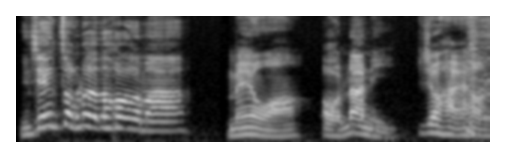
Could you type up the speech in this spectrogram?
你今天中乐透了吗？没有啊，哦，那你就还好。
